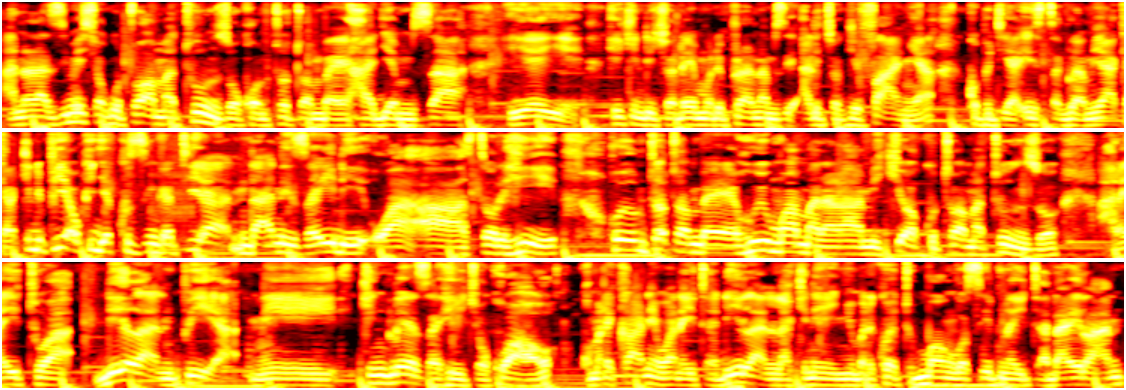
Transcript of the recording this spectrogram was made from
analazimisha kutoa matunzo kwa mtoto ambaye hajamzaa yeye. Hiki ndicho Diamond Platnumz alichokifanya kupitia Instagram yake, lakini pia ukija kuzingatia ndani zaidi wa uh, stori hii, huyu mtoto ambaye huyu mwamba analalamikiwa kutoa matunzo anaitwa Dylan, pia. Ni Kiingereza hicho kwao, kwa Marekani wanaita Dylan, lakini nyumbani kwetu Bongo si tunaita Dylan,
